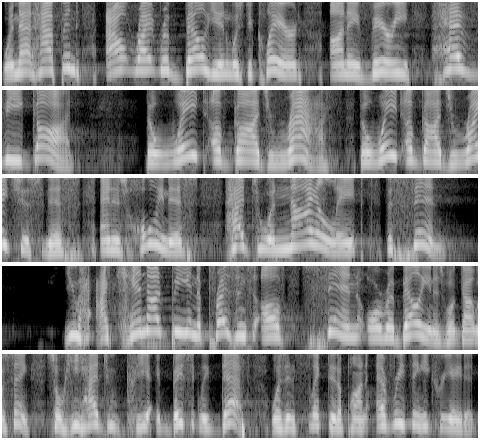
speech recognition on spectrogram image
When that happened, outright rebellion was declared on a very heavy God. The weight of God's wrath, the weight of God's righteousness and his holiness had to annihilate the sin. You, I cannot be in the presence of sin or rebellion, is what God was saying. So he had to create, basically, death was inflicted upon everything he created.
